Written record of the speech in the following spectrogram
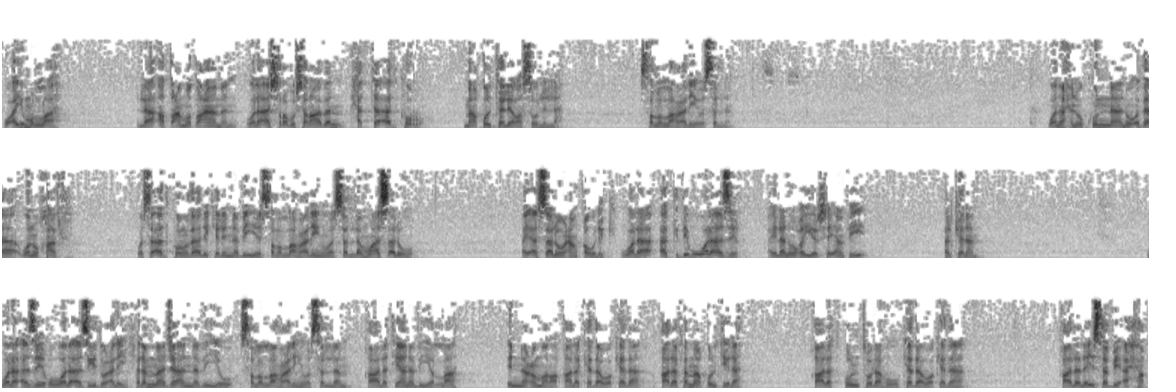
وأيم الله لا أطعم طعاما ولا أشرب شرابا حتى أذكر ما قلت لرسول الله صلى الله عليه وسلم. ونحن كنا نؤذى ونخاف وسأذكر ذلك للنبي صلى الله عليه وسلم وأسأله أي أسأله عن قولك ولا أكذب ولا أزيغ أي لن أغير شيئا في الكلام. ولا أزيغ ولا أزيد عليه. فلما جاء النبي صلى الله عليه وسلم قالت يا نبي الله إن عمر قال كذا وكذا. قال فما قلت له؟ قالت قلت له كذا وكذا. قال ليس بأحق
